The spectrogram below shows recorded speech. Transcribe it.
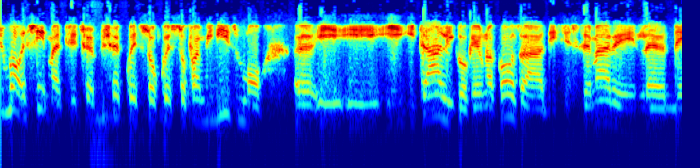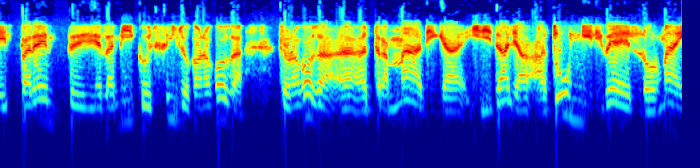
si muove sì ma c'è, questo, questo femminismo eh, i, i, italico che è una cosa di sistemare il, il parente, l'amico, il figlio, che è una cosa, è una cosa uh, drammatica in Italia ad ogni livello ormai,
